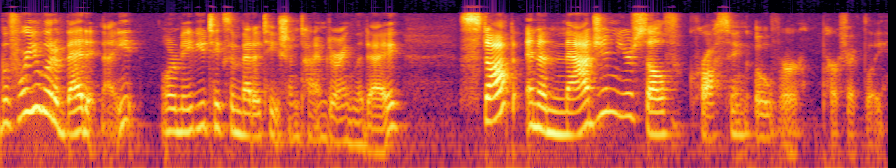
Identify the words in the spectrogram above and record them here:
before you go to bed at night, or maybe you take some meditation time during the day, stop and imagine yourself crossing over perfectly.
